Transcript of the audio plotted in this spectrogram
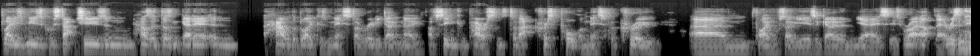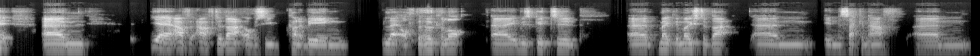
plays musical statues, and Hazard doesn't get it, and how the bloke has missed, I really don't know. I've seen comparisons to that Chris Porter miss for Crewe um, five or so years ago, and yeah, it's it's right up there, isn't it? Um, yeah, after after that, obviously, kind of being let off the hook a lot, uh, it was good to uh, make the most of that um, in the second half. Um,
